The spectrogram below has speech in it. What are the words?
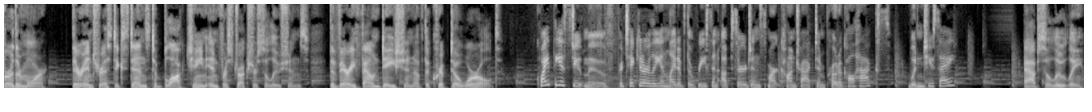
Furthermore, their interest extends to blockchain infrastructure solutions, the very foundation of the crypto world. Quite the astute move, particularly in light of the recent upsurge in smart contract and protocol hacks, wouldn't you say? Absolutely.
